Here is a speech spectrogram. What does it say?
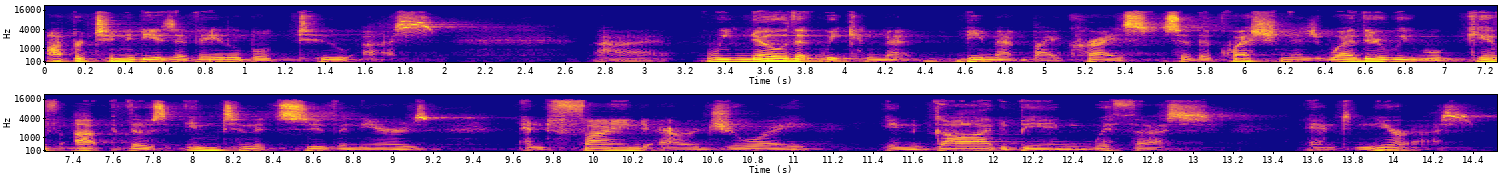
opportunity is available to us. Uh, we know that we can met, be met by Christ. So the question is whether we will give up those intimate souvenirs and find our joy in God being with us and near us.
